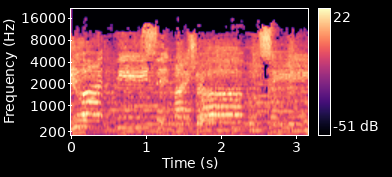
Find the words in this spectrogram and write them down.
you are the peace in my troubled sea.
